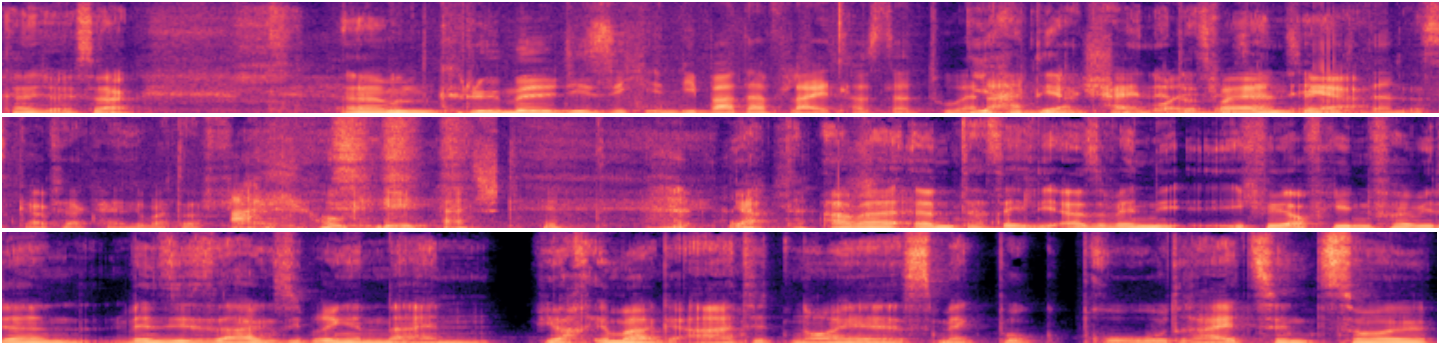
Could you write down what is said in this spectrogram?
kann ich euch sagen. Und Krümel, die sich in die Butterfly-Tastatur Die hatte ja keine, wollen. das war ja ein R, das gab ja keine Butterfly. Ach, okay, ja, stimmt. Ja, aber ähm, tatsächlich, also wenn ich will auf jeden Fall wieder, wenn Sie sagen, Sie bringen ein wie auch immer geartet neues MacBook Pro 13 Zoll,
